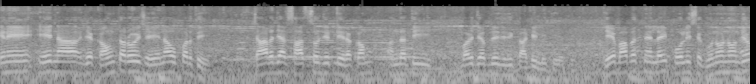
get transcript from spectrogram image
એણે એના જે કાઉન્ટર હોય છે, એના ઉપરથી ચાર હજાર સાતસો જેટલી રકમ અંદરથી બળજબરીથી કાઢી લીધી હતી. જે બાબતને લઈ પોલીસે ગુનો નોંધ્યો.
